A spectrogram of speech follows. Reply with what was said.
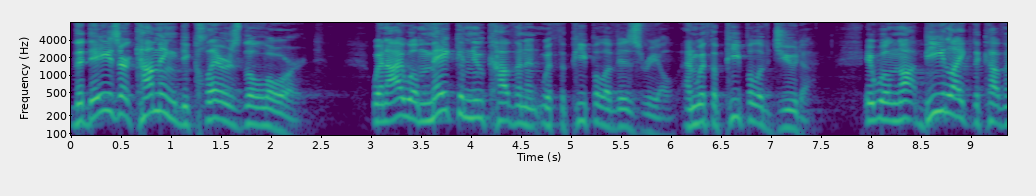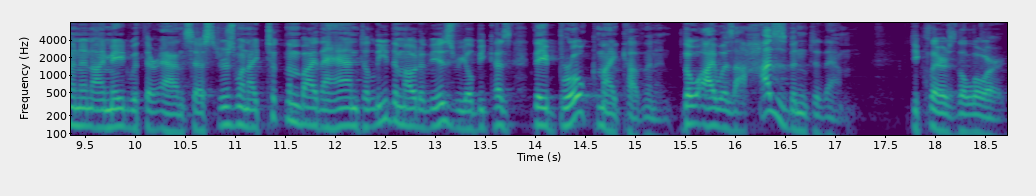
the days are coming, declares the Lord, when I will make a new covenant with the people of Israel and with the people of Judah. It will not be like the covenant I made with their ancestors when I took them by the hand to lead them out of Israel because they broke my covenant, though I was a husband to them, declares the Lord.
